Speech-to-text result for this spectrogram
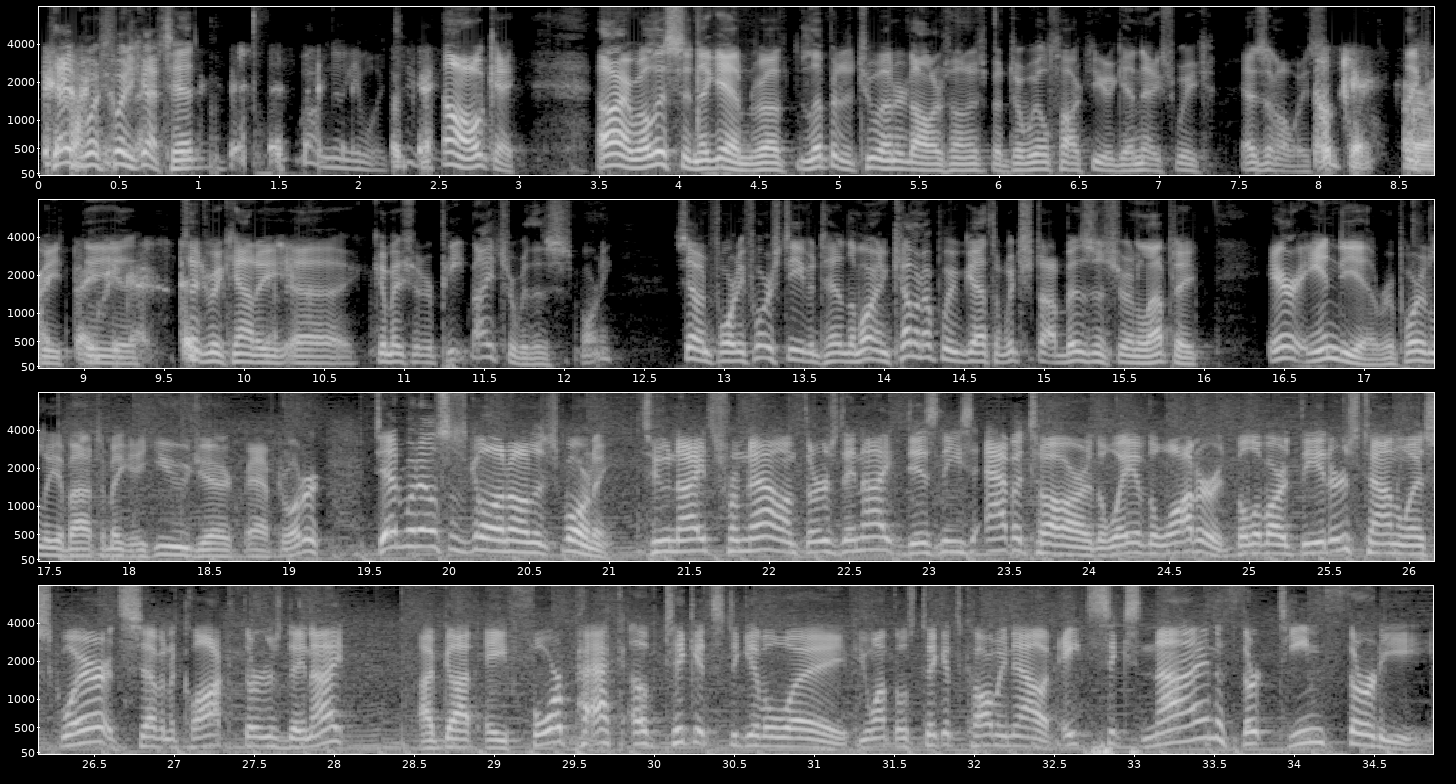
Ted, what, what do you got, Ted? okay. Oh, okay. All right. Well, listen again. We're limited to two hundred dollars on us, but we'll talk to you again next week, as always. Okay. Thanks, All right. Pete. the uh, Sedgwick County uh, Commissioner Pete Meitzner with us this morning. Seven forty-four. Steve and Ted in the morning. Coming up, we've got the Wichita Business Journal update. Air India reportedly about to make a huge aircraft order. Ted, what else is going on this morning? Two nights from now on Thursday night, Disney's Avatar: The Way of the Water at Boulevard Theaters, Town West Square at seven o'clock Thursday night. I've got a four pack of tickets to give away. If you want those tickets, call me now at 869 1330.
